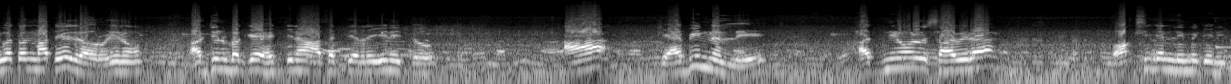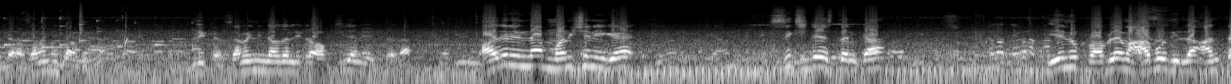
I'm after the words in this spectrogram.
ಇವತ್ತೊಂದು ಮಾತು ಹೇಳಿದ್ರು ಅವರು, ಏನು, ಅರ್ಜುನ್ ಬಗ್ಗೆ ಹೆಚ್ಚಿನ ಆಸಕ್ತಿ ಅಂದರೆ ಏನಿತ್ತು? ಆ ಕ್ಯಾಬಿನ್ನಲ್ಲಿ ಹದಿನೇಳು ಸಾವಿರ ಆಕ್ಸಿಜನ್ ಲಿಮಿಟ್ ಏನಿತ್ತಲ್ಲ seventy thousand litre seventeen thousand litre oxygen ಇರ್ತಲ್ಲ ಅದರಿಂದ ಮನುಷ್ಯನಿಗೆ ಸಿಕ್ಸ್ ಡೇಸ್ ತನಕ ಏನು ಪ್ರಾಬ್ಲಮ್ ಆಗುವುದಿಲ್ಲ ಅಂತ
